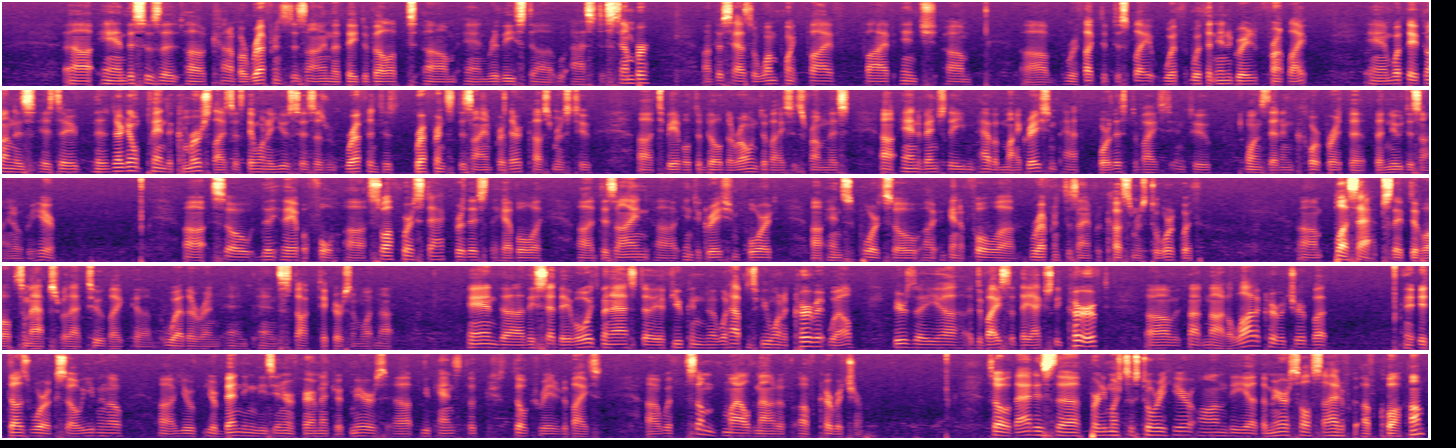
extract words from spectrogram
uh, and this is a, a, kind of a reference design that they developed um, and released uh, last December. Uh, this has a 1.55 inch um, uh, reflective display with, with an integrated front light. And what they've done is, is they, they don't plan to commercialize this. They want to use this as reference, reference design for their customers to, uh, to be able to build their own devices from this uh, and eventually have a migration path for this device into ones that incorporate the, the new design over here. Uh, so they, they, have a full uh, software stack for this. They have all uh, design uh, integration for it and support. So again, a full reference design for customers to work with. Um, plus apps. They've developed some apps for that too, like weather and, and, and stock tickers and whatnot. And uh, they said they've always been asked uh, if you can, uh, what happens if you want to curve it? Well, here's a, a device that they actually curved. Um, it's not, not a lot of curvature, but it, it does work. So even though uh, you're, you're bending these interferometric mirrors, uh, you can still, still create a device uh, with some mild amount of, of curvature. So that is pretty much the story here on the, the Mirasol side of, of Qualcomm.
